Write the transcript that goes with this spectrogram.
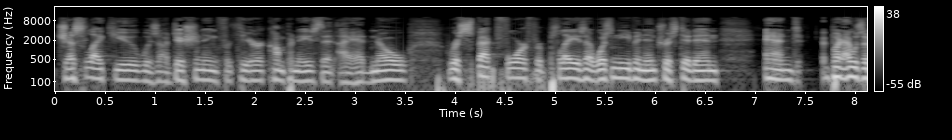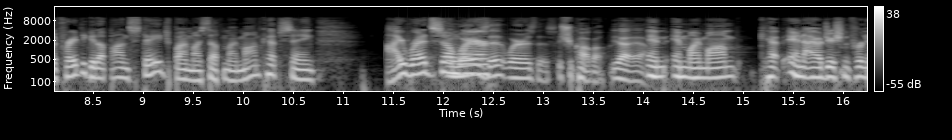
just like you, was auditioning for theater companies that I had no respect for, for plays I wasn't even interested in. And, but I was afraid to get up on stage by myself. My mom kept saying, I read somewhere. where is it where is this Chicago. Yeah, yeah. And, and my mom kept, and I auditioned for an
